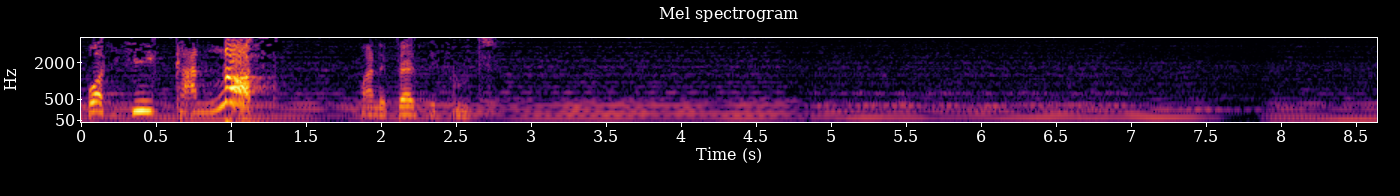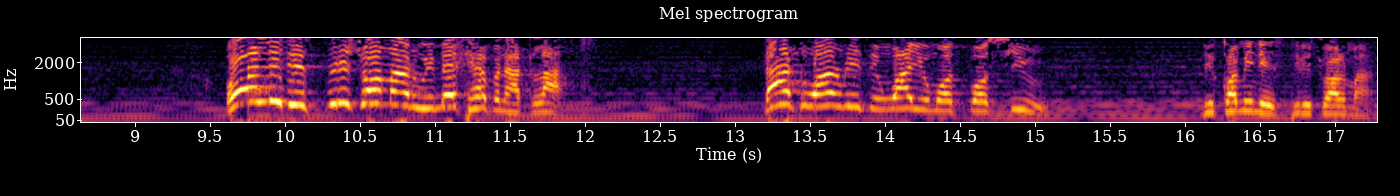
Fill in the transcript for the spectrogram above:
but he cannot manifest the fruit. Only the spiritual man will make heaven at last. That's one reason why you must pursue becoming a spiritual man.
